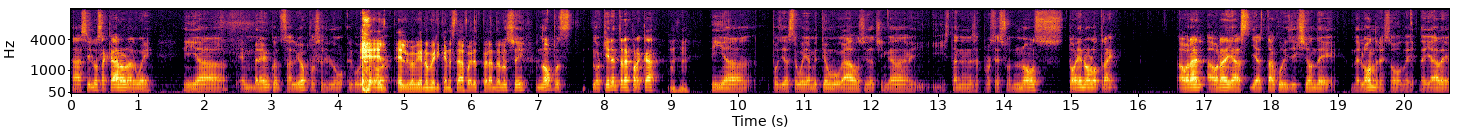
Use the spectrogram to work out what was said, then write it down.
Así lo sacaron al güey. Y ah, en breve, cuando salió, pues el, go- el el, gobierno. el gobierno americano estaba afuera esperándolo. sí, no, pues lo quieren traer para acá. Y ya, pues ya este güey ya metió abogados y la chingada y, y están en ese proceso. No, todavía no lo traen. Ahora, ahora ya, ya está jurisdicción de, de Londres o de, de allá de,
